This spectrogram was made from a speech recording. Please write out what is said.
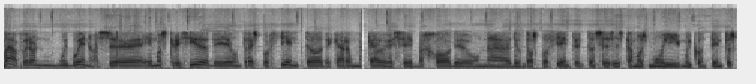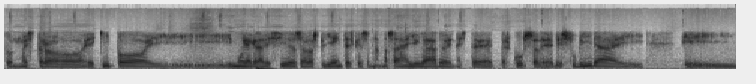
Bueno, fueron muy buenos. Eh, hemos crecido de un 3% de cara a un mercado que se bajó de un, eh, de un 2%. Entonces estamos muy, muy contentos con nuestro equipo y, muy agradecidos a los clientes que nos han ayudado en este percurso de, de subida y, y,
